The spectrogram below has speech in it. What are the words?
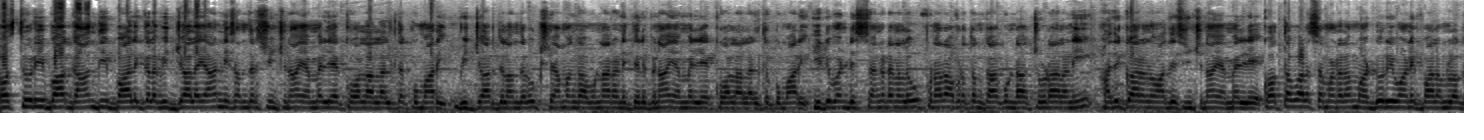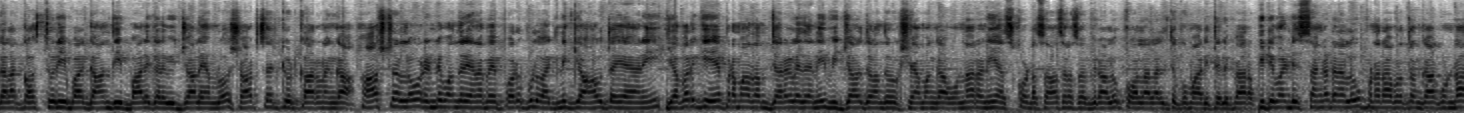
కస్తూరిబా గాంధీ బాలికల విద్యాలయాన్ని సందర్శించిన ఎమ్మెల్యే కోలా లలిత కుమారి. విద్యార్థులందరూ క్షేమంగా ఉన్నారని తెలిపిన ఎమ్మెల్యే కోలా లలిత కుమారి. ఇటువంటి సంఘటనలు పునరావృతం కాకుండా చూడాలని అధికారులను ఆదేశించిన ఎమ్మెల్యే. కొత్త వలస మండలం అడ్డూరివాణిపాలెంలో గల కస్తూరిబా గాంధీ బాలికల విద్యాలయంలో షార్ట్ సర్క్యూట్ కారణంగా హాస్టల్లో రెండు వందల ఎనభై పరుపులు అగ్నికి ఆహుతయ్యాయని ఎవరికి ఏ ప్రమాదం జరగలేదని విద్యార్థులందరూ క్షేమంగా ఉన్నారని ఎస్కోట శాసనసభ్యురాలు కోలా లలిత కుమారి తెలిపారు. ఇటువంటి సంఘటనలు పునరావృతం కాకుండా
